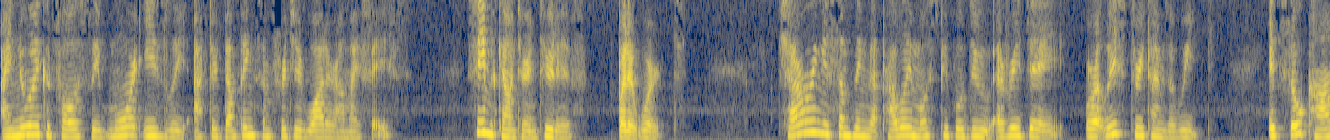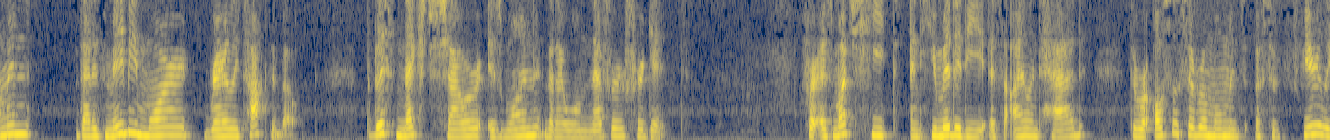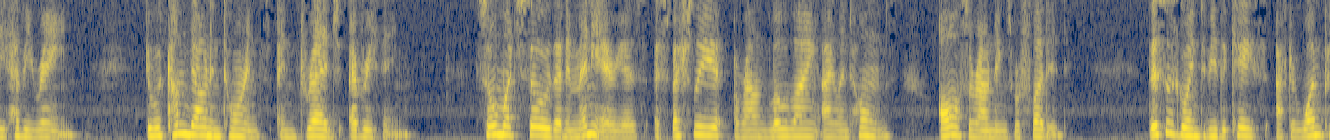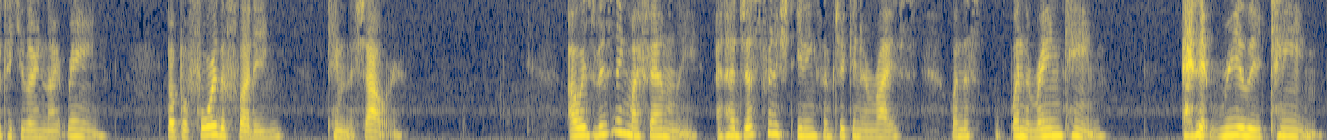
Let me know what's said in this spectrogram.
I knew I could fall asleep more easily after dumping some frigid water on my face. Seems counterintuitive, but it worked. Showering is something that probably most people do every day, or at least three times a week. It's so common that it's maybe more rarely talked about. But this next shower is one that I will never forget. For as much heat and humidity as the island had, there were also several moments of severely heavy rain. It would come down in torrents and dredge everything. So much so that in many areas, especially around low lying island homes, all surroundings were flooded. This was going to be the case after one particular night rain, but before the flooding came the shower. I was visiting my family and had just finished eating some chicken and rice when this when the rain came, and it really came.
